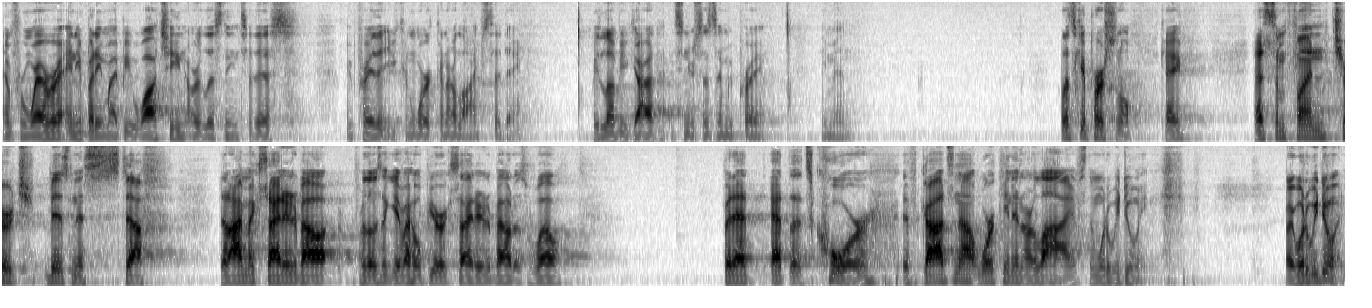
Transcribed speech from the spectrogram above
And from wherever anybody might be watching or listening to this, we pray that you can work in our lives today. We love you, God. It's in your son's name we pray. Amen. Let's get personal, okay? That's some fun church business stuff that I'm excited about. For those that give, I hope you're excited about as well. But at, at its core, if God's not working in our lives, then what are we doing? right, what are we doing?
